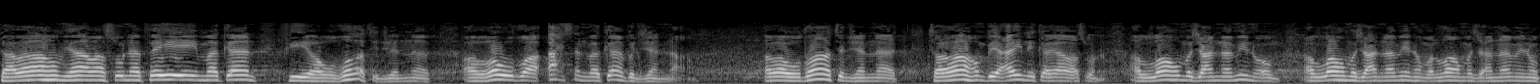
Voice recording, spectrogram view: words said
تراهم يا رسولنا في مكان في روضات الجنات. الروضة أحسن مكان في الجنة. روضات الجنات. تراهم بعينك يا رسول اللهم اجعلنا منهم. اللهم اجعلنا منهم. اللهم اجعلنا منهم.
